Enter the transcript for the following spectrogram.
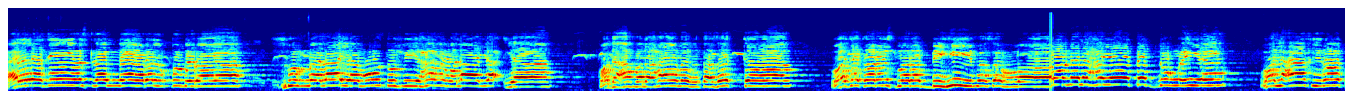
الذي يصلى النار الكبرى ثم لا يموت فيها ولا يحيا. قد أفلح من تزكى وذكر اسم ربه فصلى. دون الحياة الدنيا والآخرة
